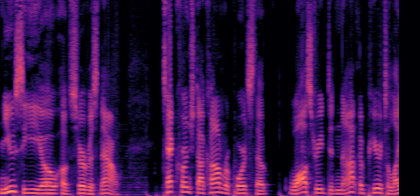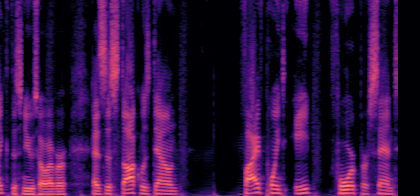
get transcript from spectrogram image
new CEO of ServiceNow. TechCrunch.com reports that Wall Street did not appear to like this news, however, as the stock was down 5.84%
